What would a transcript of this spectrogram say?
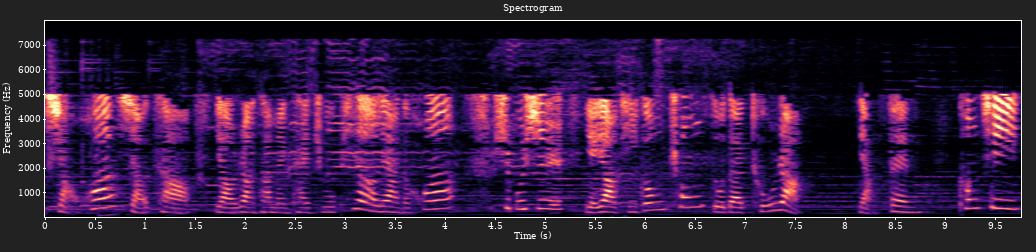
小花小草要让它们开出漂亮的花，是不是也要提供充足的土壤、养分、空气、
